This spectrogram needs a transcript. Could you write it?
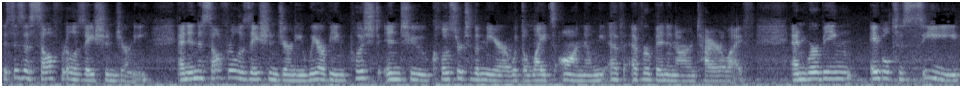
This is a self realization journey. And in the self realization journey, we are being pushed into closer to the mirror with the lights on than we have ever been in our entire life. And we're being able to see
